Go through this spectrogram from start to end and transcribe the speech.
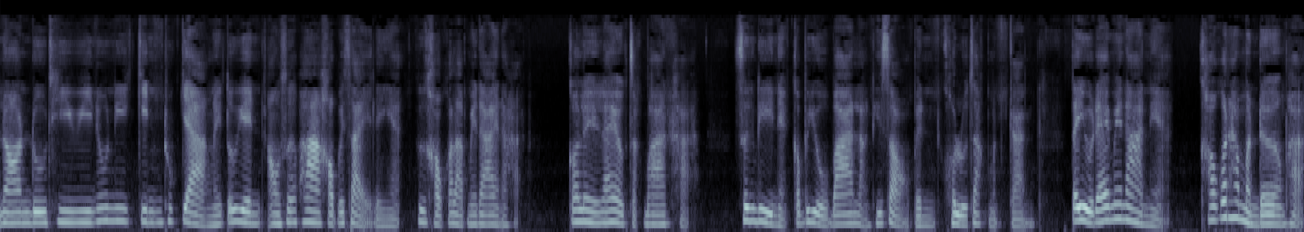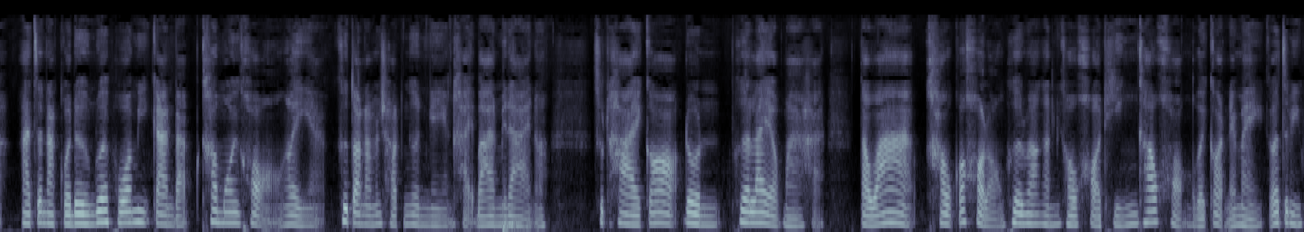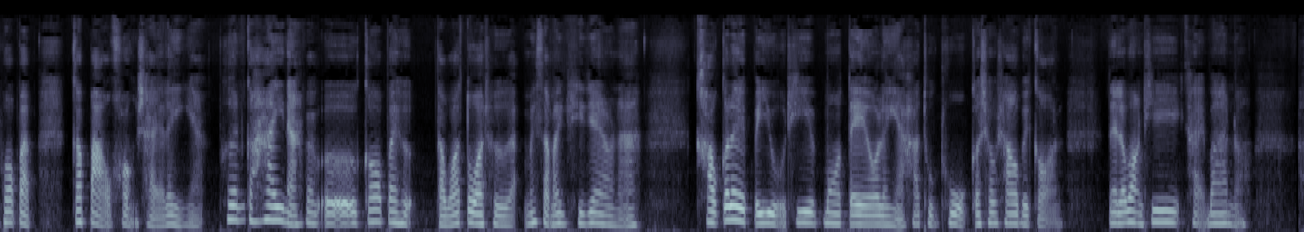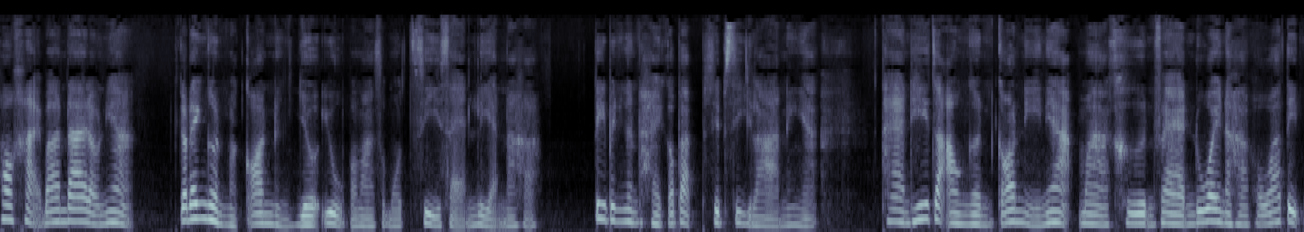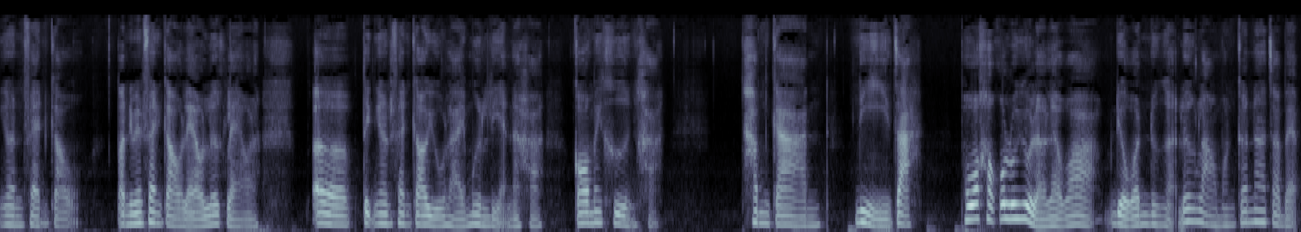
นอนดูทีวีนู่นนี่กินทุกอย่างในตู้เย็นเอาเสื้อผ้าเขาไปใส่อะไรเงี้ยคือเขาก็รับไม่ได้นะคะ ก็เลยไล่ออกจากบ้านค่ะ ซึ่งดีเนี่ยก็ไปอยู่บ้านหลังที่สองเป็นคนรู้จักเหมือนกัน แต่อยู่ได้ไม่นานเนี่ยเขาก็ทำเหมือนเดิมค่ะ อาจจะหนักกว่าเดิมด้วยเพราะว่ามีการแบบขโมยของอะไรเงี้ยคือตอนนั้นมันช็อตเงินไงยังขายบ้านไม่ได้เนาะสุดท้ายก็โดนเพื่อไล่ออกมาค่ะ แต่ว่าเขาก็ขอร้องเพื่อนว่างั้นเขาขอทิ้งข้าวของไว้ก่อนได้ไหม ก็จะมีพวกแบบกระเป๋าของใช้อะไรอย่างเงี้ย เพื่อนก็ให้นะ แบบเออเออก็ไปเหอะ แต่ว่าตัวเธอไม่สามารถอยู่ที่เดียวนะ เขาก็เลยไปอยู่ที่โมเตลอะไรเงี้ยค่ะ ถูกๆ ก็เช่าๆไปก่อน ในระหว่างที่ขายบ้านเนาะ พอขายบ้านได้แล้วเนี่ย ก็ได้เงินมาก้อนหนึ่งเยอะอยู่ประมาณสมมติสี่แสนเหรียญนนะคะ ตีเป็นเงินไทยก็แบบสิบสี่ล้านอย่างเงี้ย แทนที่จะเอาเงินก้อนนี้เนี่ย มาคืนแฟนด้วยนะคะ เพราะว่าติดเงินแฟนเก่า ตอนนี้เป็นแฟนเก่าแล้วเลิกแล้วนะเอ่อติดเงินแฟนเก่าอยู่หลายหมื่นเหรียญนนะคะ ก็ไม่คืนค่ะทำการหนีจ้ะเพราะว่าเขาก็รู้อยู่แล้วแหละว่า เดี๋ยววันหนึ่งอะเรื่องราวมันก็น่าจะแบบ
